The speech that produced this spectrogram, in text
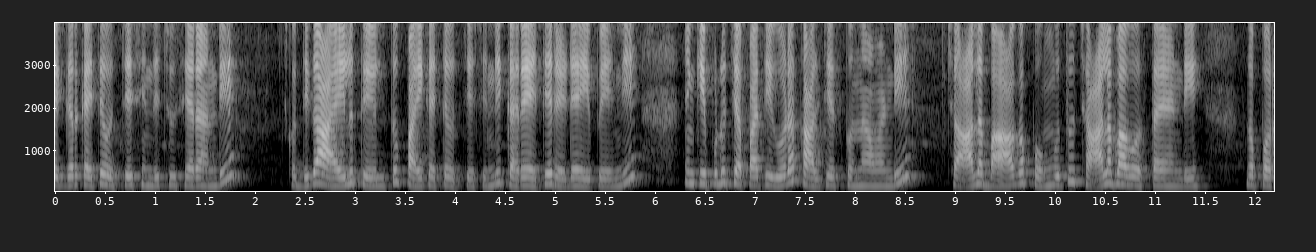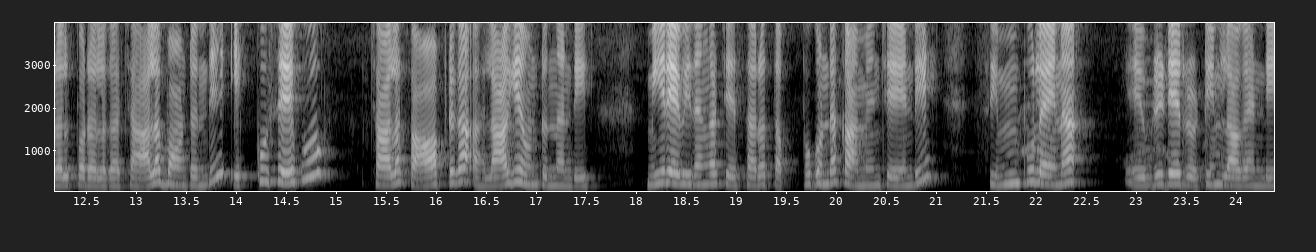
దగ్గరకైతే వచ్చేసింది చూసారా అండి. కొద్దిగా ఆయిల్ తేలుతూ పైకి అయితే వచ్చేసింది. కర్రీ అయితే రెడీ అయిపోయింది. ఇంక ఇప్పుడు చపాతీ కూడా కాల్ చేసుకుందామండి. చాలా బాగా పొంగుతూ చాలా బాగా వస్తాయండి. ఇంకా పొరలు పొరలుగా చాలా బాగుంటుంది. ఎక్కువసేపు చాలా సాఫ్ట్గా అలాగే ఉంటుందండి. మీరు ఏ విధంగా చేస్తారో తప్పకుండా కామెంట్ చేయండి. సింపుల్ అయిన ఎవ్రీడే రొటీన్ లాగండి.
